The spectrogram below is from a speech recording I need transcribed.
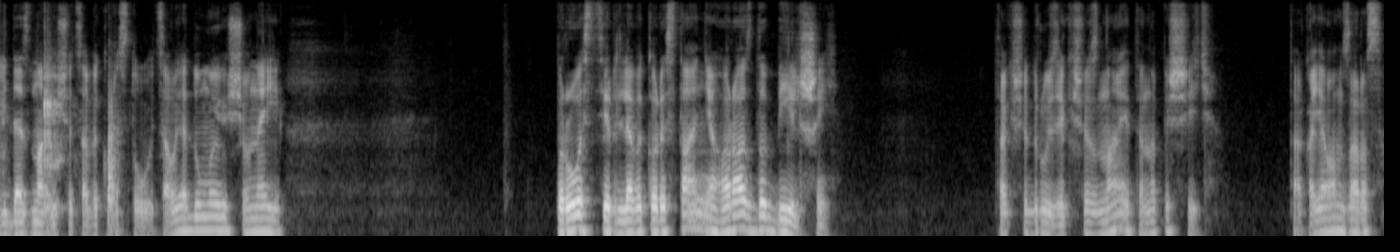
і де знаю, що це використовується. Але я думаю, що в неї простір для використання гораздо більший. Так що, друзі, якщо знаєте, напишіть. Так, а я вам зараз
